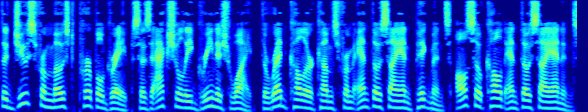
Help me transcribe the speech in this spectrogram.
The juice from most purple grapes is actually greenish-white. The red color comes from anthocyan pigments, also called anthocyanins,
